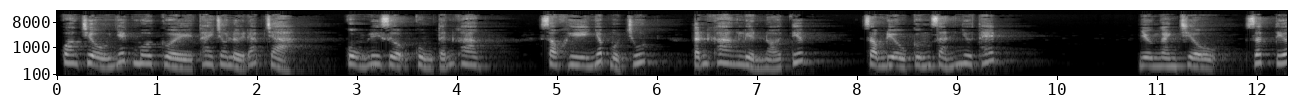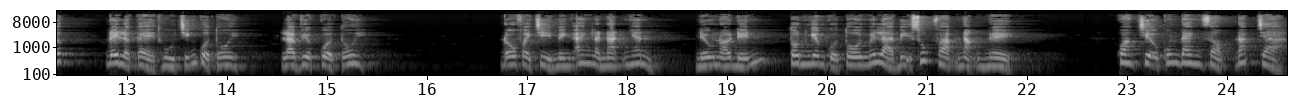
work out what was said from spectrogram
Quang Triệu nhếch môi cười thay cho lời đáp trả, cùng ly rượu cùng Tấn Khang. Sau khi nhấp một chút, Tấn Khang liền nói tiếp, giọng điệu cứng rắn như thép. Nhưng anh Triệu rất tiếc, đây là kẻ thù chính của tôi, là việc của tôi. Đâu phải chỉ mình anh là nạn nhân, nếu nói đến tôn nghiêm của tôi mới là bị xúc phạm nặng nề. Quang Triệu cũng đanh giọng đáp trả.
